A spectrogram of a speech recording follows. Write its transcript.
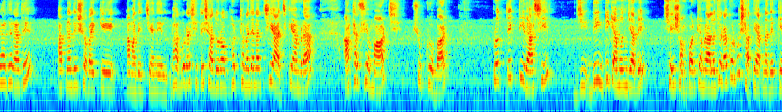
রাধে রাধে। আপনাদের সবাইকে আমাদের চ্যানেল ভাগ্যরাশিতে সাদর অভ্যর্থনা জানাচ্ছি। আজকে আমরা আঠাশে মার্চ, শুক্রবার। প্রত্যেকটি রাশির দিনটি কেমন যাবে সেই সম্পর্কে আমরা আলোচনা করব। সাথে আপনাদেরকে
